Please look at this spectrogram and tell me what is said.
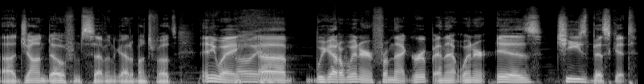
Uh, John Doe from Seven got a bunch of votes. Anyway, Oh, yeah. uh, we got a winner from that group, and that winner is Cheese Biscuit.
